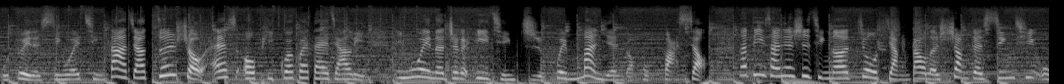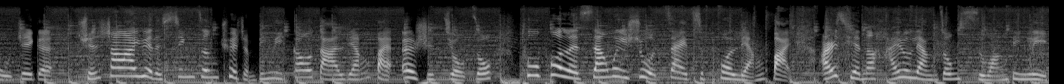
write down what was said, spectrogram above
不。对的行为，请大家遵守 SOP，乖乖待在家里，因为呢，这个疫情只会蔓延，然后发酵。那第三件事情呢，就讲到了上个星期五，这个全沙拉月的新增确诊病例高达两百二十九宗，突破了三位数，再次破两百，而且呢，还有两宗死亡病例。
